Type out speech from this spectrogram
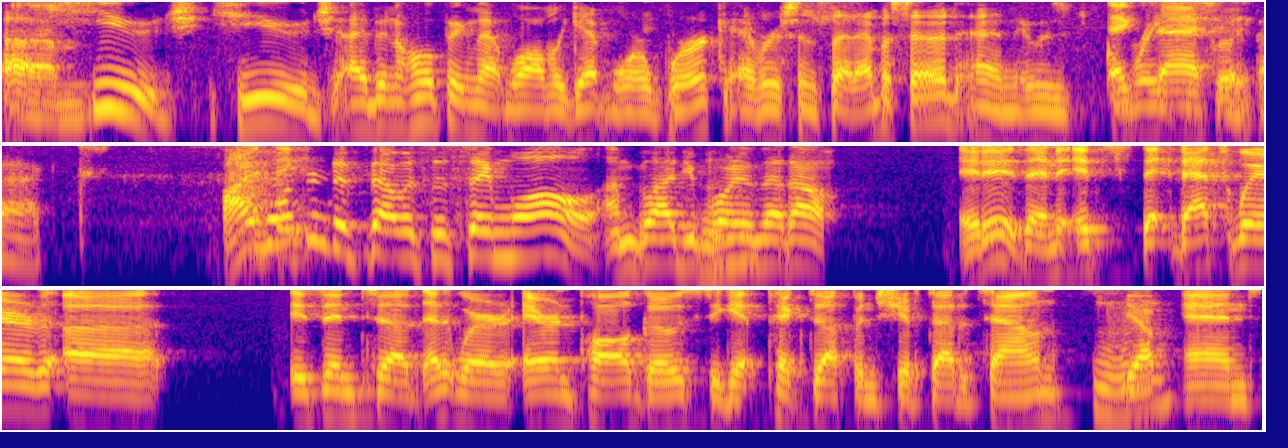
Uh, Um, huge, huge. I've been hoping that wall would get more work ever since that episode, and it was great to see Exactly. it back. I, I think- wondered if that was the same wall. I'm glad you pointed that out. It is, and it's th- that's where uh, isn't uh, that where Aaron Paul goes to get picked up and shipped out of town, Yep. and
